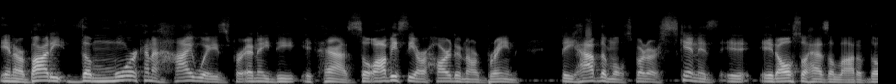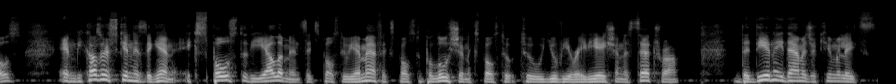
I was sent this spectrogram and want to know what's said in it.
in our body, the more kind of highways for NAD it has. So obviously our heart and our brain, they have the most, but our skin is it, it also has a lot of those. And because our skin is again exposed to the elements, exposed to EMF, exposed to pollution, exposed to, to UV radiation, etc., the DNA damage accumulates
